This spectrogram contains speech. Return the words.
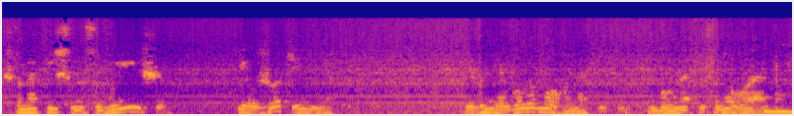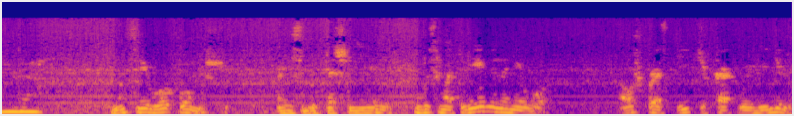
что написано свыше, и лжете, и нет. Ибо не было Бога написано, было написано вами. Да. Но с его помощью. А если быть точнее, вы смотрели на него, а уж простите, как вы видели,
